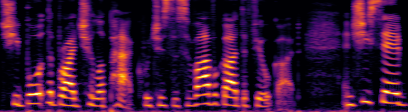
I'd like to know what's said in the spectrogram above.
she bought the Bridechilla pack, which is the survival guide, the field guide. And she said,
